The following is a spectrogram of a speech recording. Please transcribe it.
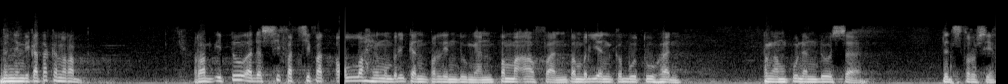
Dan yang dikatakan Rabb Rabb itu ada sifat-sifat Allah yang memberikan perlindungan, pemaafan, pemberian kebutuhan, pengampunan dosa, dan seterusnya.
